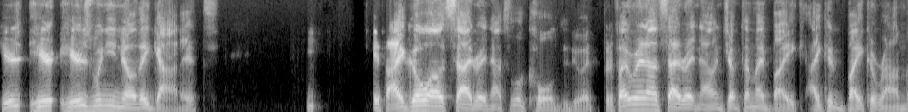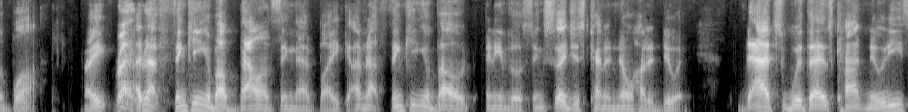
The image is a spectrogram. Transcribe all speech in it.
Here, here, here's when you know they got it. If I go outside right now, it's a little cold to do it, but if I ran outside right now and jumped on my bike, I could bike around the block, right? Right. I'm not thinking about balancing that bike. I'm not thinking about any of those things. So I just kind of know how to do it. That's with those continuities.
